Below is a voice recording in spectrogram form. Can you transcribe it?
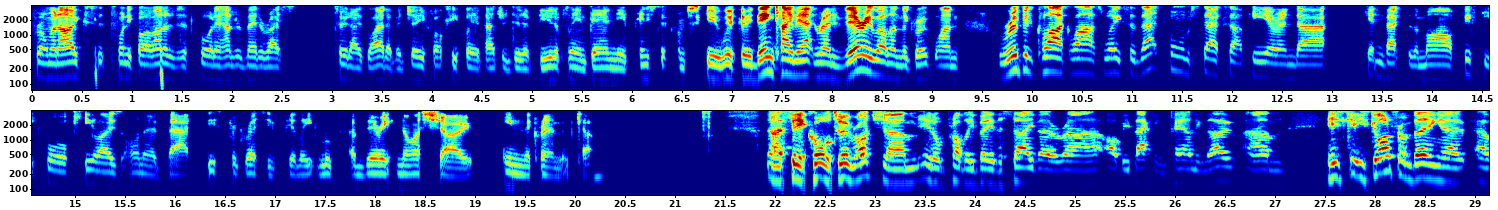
from an Oaks at 2500 to 1400 metre race two days later. But G Foxy Cleopatra did it beautifully and damn near pinched it from Skew Wiff, who then came out and ran very well in the Group One. Rupert Clarke last week, so that form stacks up here and uh, getting back to the mile, 54 kilos on her back. This progressive filly looks a very nice show in the Cranbourne Cup. No, fair call too, Rog. Um, it'll probably be the saver. Uh, I'll be backing pounding though. Um, he's he's gone from being a, a,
